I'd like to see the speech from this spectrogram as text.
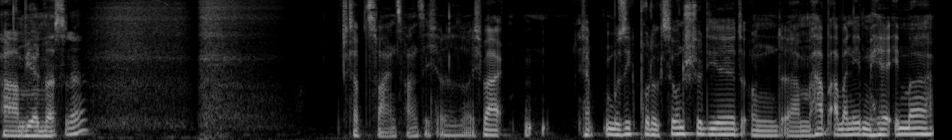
Ähm, Wie alt warst du da? Ich glaube 22 oder so. Ich war, ich habe Musikproduktion studiert und ähm, habe aber nebenher immer,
